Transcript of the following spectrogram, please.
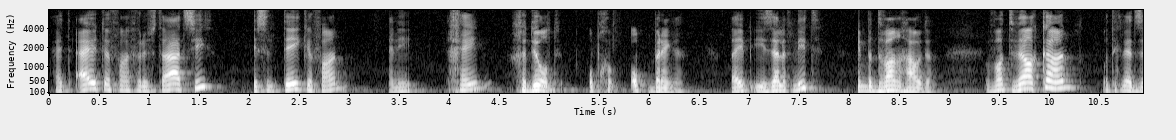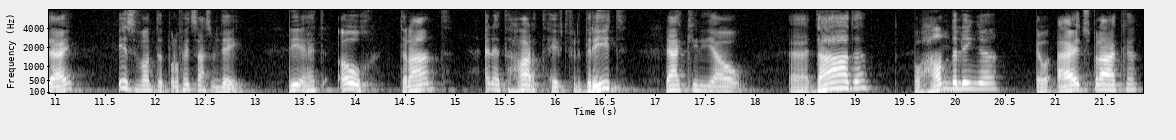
het uiten van frustratie is een teken van yani, geen geduld op, opbrengen. Jezelf niet in bedwang houden. Wat wel kan, wat ik net zei, is wat de profeet Sassim deed. Wanneer het oog traant en het hart heeft verdriet, in jouw uh, daden, jouw handelingen, jouw uitspraken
